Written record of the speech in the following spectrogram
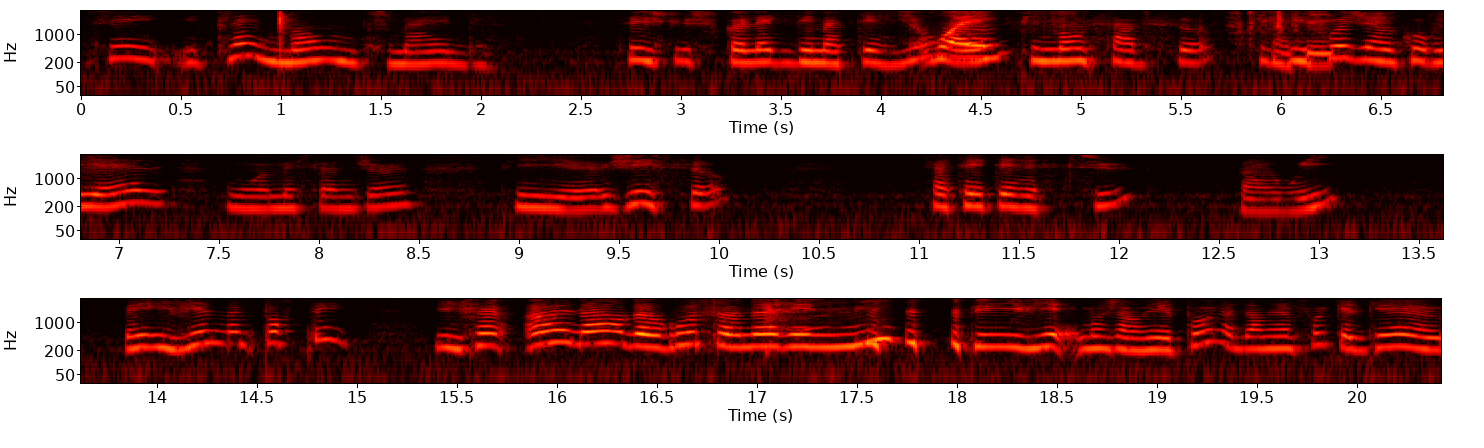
Tu sais, il y a plein de monde qui m'aide. Tu sais, je, collecte des matériaux, puis le monde savent ça. Puis des fois, j'ai un courriel ou un messenger, puis euh, j'ai ça. Ça t'intéresse-tu? Ben oui. Ben, ils viennent me le porter. Il fait une heure de route, une heure et demie, puis il vient. Moi, j'en reviens pas. La dernière fois, quelqu'un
